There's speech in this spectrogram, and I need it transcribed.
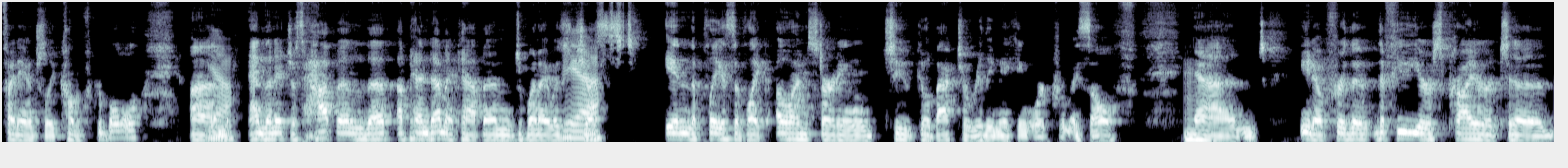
financially comfortable. Um, yeah. and then it just happened that a pandemic happened when I was yeah. just in the place of like, oh, I'm starting to go back to really making work for myself. Mm. And you know, for the the few years prior to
